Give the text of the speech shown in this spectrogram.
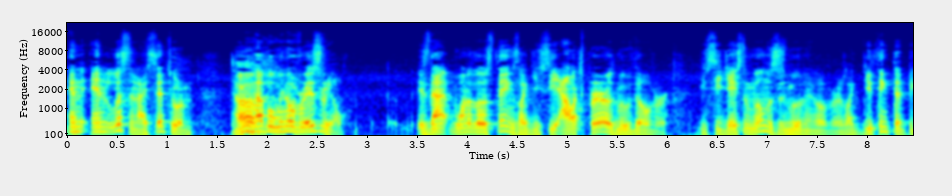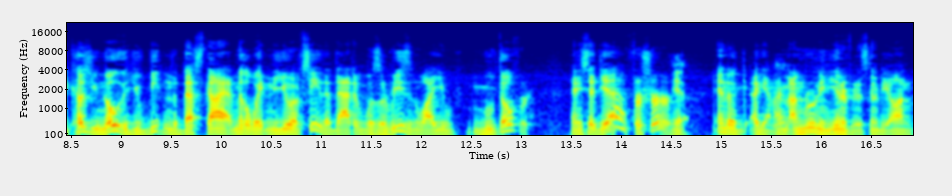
and and listen, I said to him, Do "You have a win over Israel." Is that one of those things? Like, you see Alex Pereira's moved over, you see Jason Wilnis is moving over. Like, do you think that because you know that you've beaten the best guy at middleweight in the UFC, that that was a reason why you moved over? And he said, "Yeah, for sure." Yeah. And uh, again, I'm, I'm ruining the interview. It's going to be on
